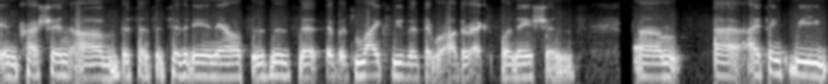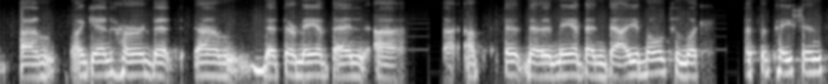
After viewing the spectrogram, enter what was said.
impression of the sensitivity analysis is that it was likely that there were other explanations. Um, uh, I think we um, again heard that um, that there may have been uh, that that it may have been valuable to look at the patients.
